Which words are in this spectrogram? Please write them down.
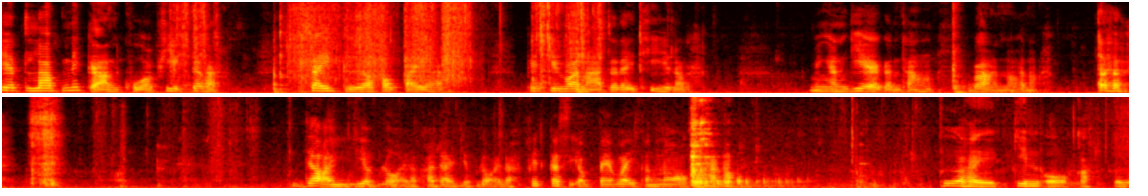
เคล็ดลับในการขัวพริกเด้อค่ะ ใส่เกลือเข้าไปค่ะ เพชรคิดว่าน่าจะได้ที่แล้วค่ะ ไม่งั้นแย่กันทั้งบ้านเนาะค่ะเนาะได้เรียบร้อยแล้วค่ะ ได้เรียบร้อยแล้ว เพชรก็สิเอาไปไว้ข้างนอกค่ะเนาะ เพื่อให้กินออกค่ะเออ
